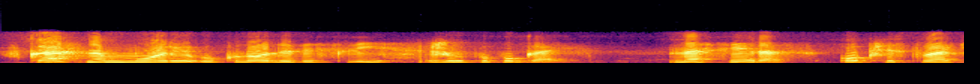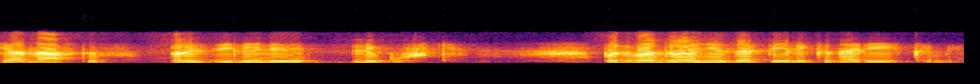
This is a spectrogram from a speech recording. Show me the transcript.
В Красном море у Клода Весли жил попугай. На сей раз общество океанавтов разделили лягушки. Под водой они запели канарейками,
